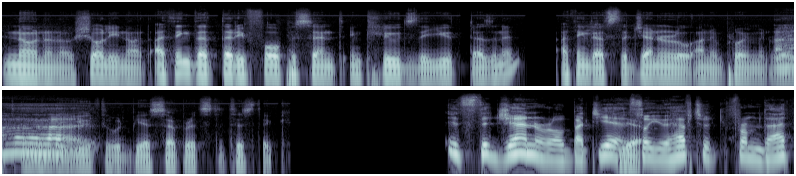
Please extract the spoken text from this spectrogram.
No, no, no. Surely not. I think that 34% includes the youth, doesn't it? I think that's the general unemployment rate, and then Uh, the youth would be a separate statistic. It's the general, but yeah, Yeah. so you have to, from that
